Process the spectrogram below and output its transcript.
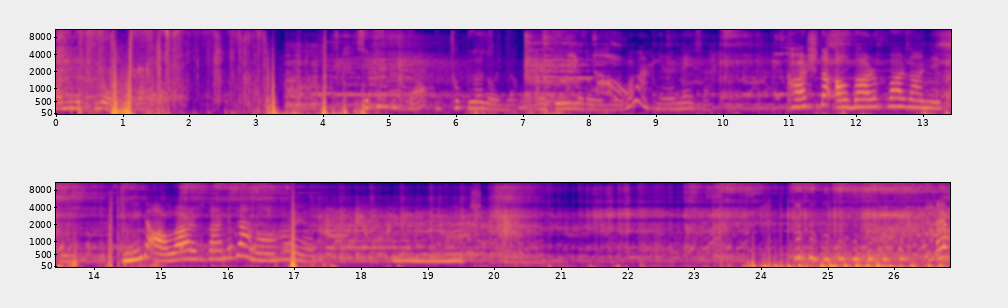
Ben iyi oldum bu arada. 8 bitle çok güzel oynuyorum. Yani Gale'la da oynuyorum ama yani neyse. Karşıda Albarf var zannettim. Neydi Albarf zanneden oha yani. Hmm. Ayak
